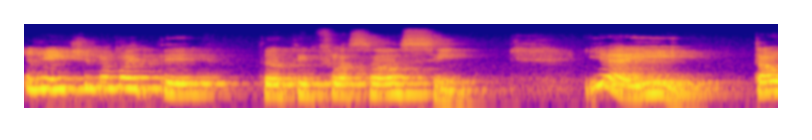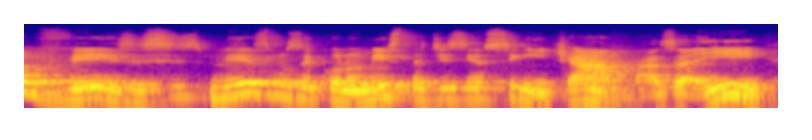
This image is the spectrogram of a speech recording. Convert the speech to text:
a gente não vai ter tanta inflação assim. E aí, talvez esses mesmos economistas diziam o seguinte: ah, mas aí,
